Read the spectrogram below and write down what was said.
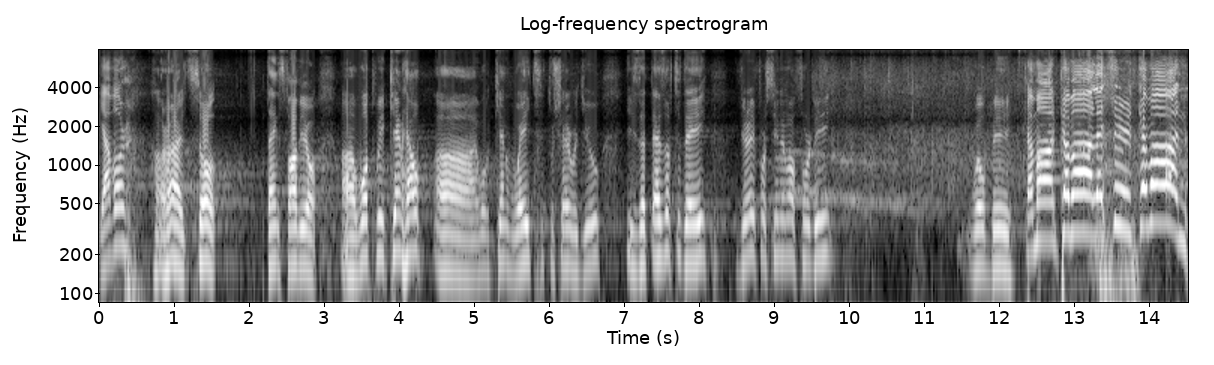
Iavor? All right, so thanks, Fabio. Uh, what we can help, uh, what we can wait to share with you is that as of today, V-Ray for Cinema 4D will be. Come on, come on, let's hear it, come on!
